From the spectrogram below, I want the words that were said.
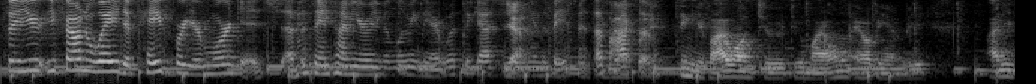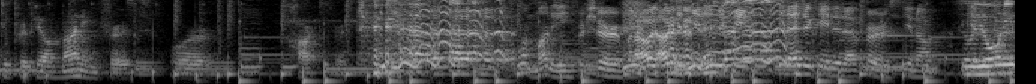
So you, you found a way to pay for your mortgage at the same time you're even living there with the guests Yeah. living in the basement. That's Exactly. awesome. I think if I want to do my own Airbnb, I need to prepare money first or heart first. I want money for sure, but I would, I would just get educated, get educated at first, you know. so you it. only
